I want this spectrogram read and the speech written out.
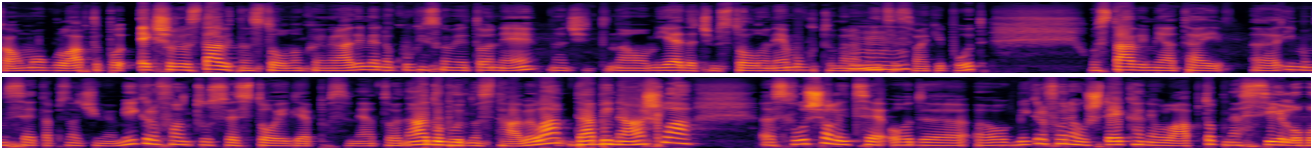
kao mogu laptop, actually ostaviti na stolu na kojem radim, jer na kuhinskom je to ne, znači na ovom jedačem stolu ne mogu, to moram mm svaki put. Ostavim ja taj, uh, imam setup, znači imam mikrofon, tu sve stoji, lijepo sam ja to nadobudno stavila, da bi našla uh, slušalice od uh, ovog mikrofona uštekane u laptop na silu.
